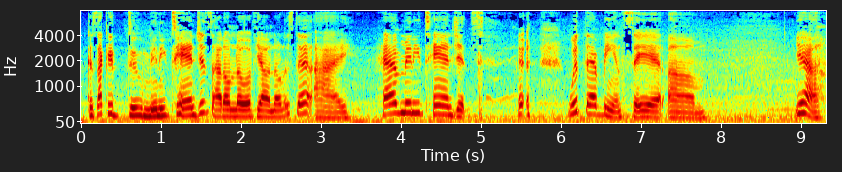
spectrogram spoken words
because I could do many tangents. I don't know if y'all noticed that. I have many tangents. with that being said, um yeah,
